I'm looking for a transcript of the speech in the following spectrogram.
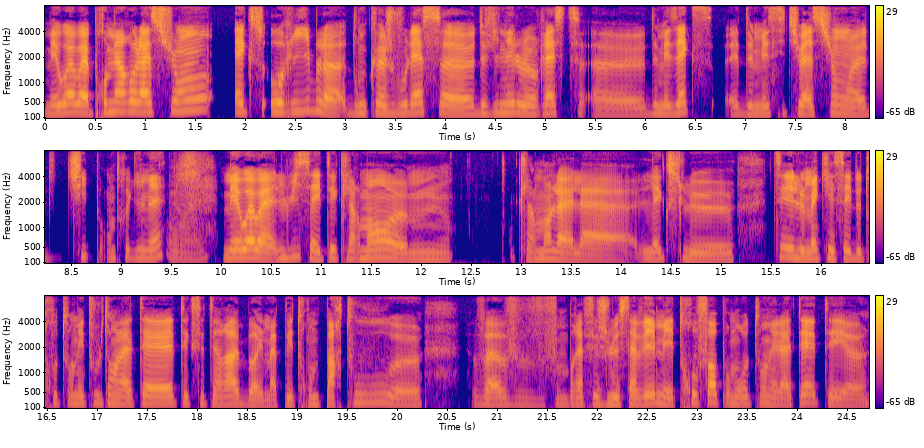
mais ouais, ouais, première relation, ex horrible. Donc euh, je vous laisse euh, deviner le reste euh, de mes ex et de mes situations cheap, entre guillemets. Ouais. Mais ouais, ouais, lui, ça a été clairement, clairement la, la, l'ex, le, tu le mec qui essaye de te retourner tout le temps la tête, etc. Bon, il m'a pétron de partout. va- v- v- bref, je le savais, mais trop fort pour me retourner la tête. Et, Mm.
